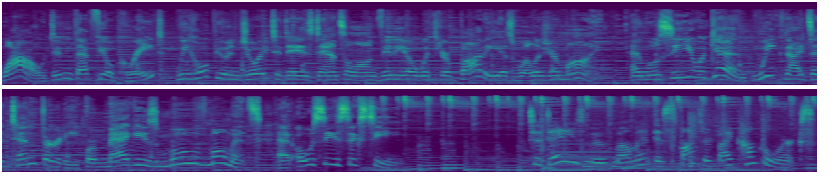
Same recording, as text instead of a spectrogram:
Wow, didn't that feel great? We hope you enjoyed today's dance along video with your body as well as your mind. And we'll see you again weeknights at 10:30 for Maggie's Move Moments at OC16. Today's Move Moment is sponsored by Kunkelworks,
